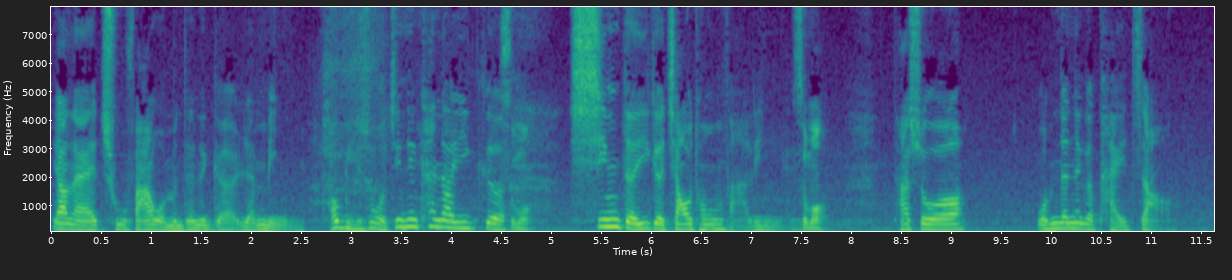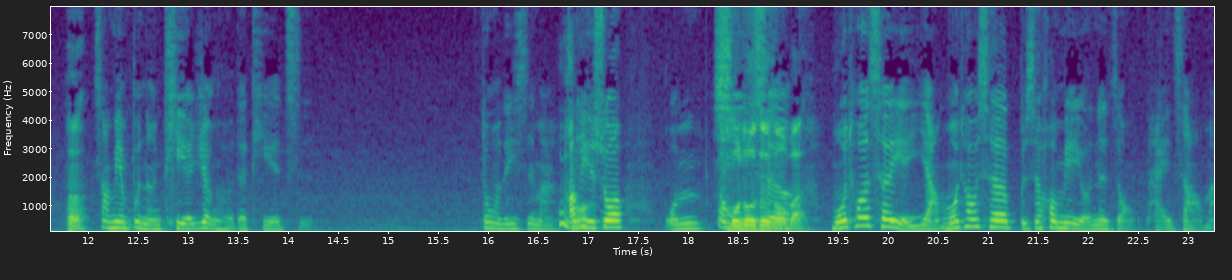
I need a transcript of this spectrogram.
要来处罚我们的那个人民。好比说，我今天看到一个什么新的一个交通法令，什么？他说我们的那个牌照，哼，上面不能贴任何的贴纸，懂我的意思吗？好比说，我们那摩托车怎么办？摩托车也一样，摩托车不是后面有那种牌照吗？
